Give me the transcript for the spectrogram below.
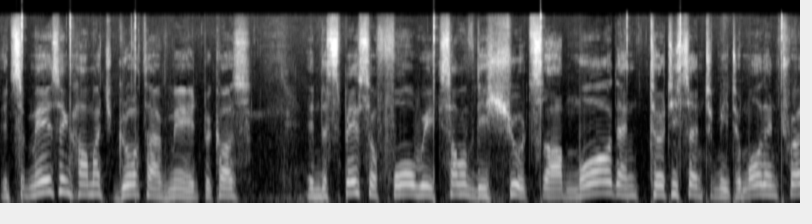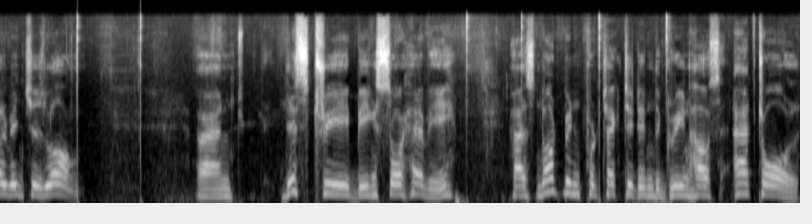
It's amazing how much growth I've made because in the space of four weeks, some of these shoots are more than 30 centimeter, more than 12 inches long. And this tree being so heavy has not been protected in the greenhouse at all.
